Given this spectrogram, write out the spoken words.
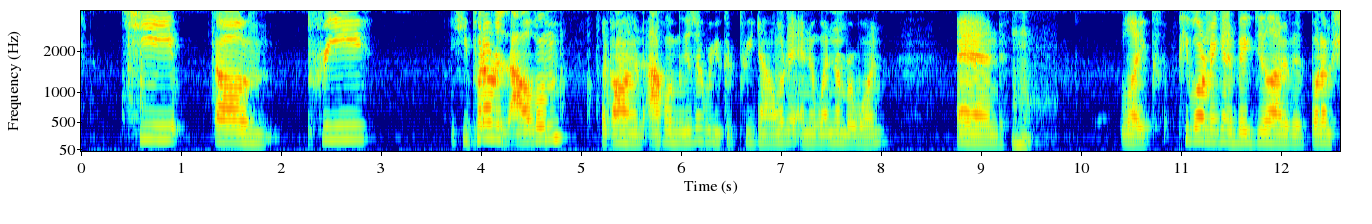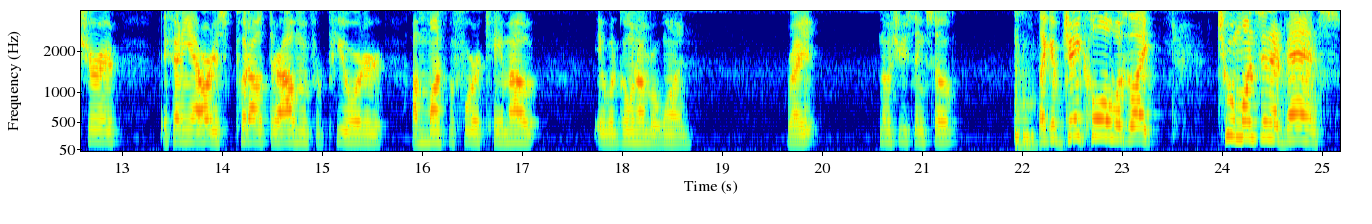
he um pre he put out his album like on Apple Music where you could pre-download it and it went number one, and Mhm. like people are making a big deal out of it. But I'm sure if any artist put out their album for pre-order a month before it came out, it would go number one, right? Don't you think so? Like if J Cole was like two months in advance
